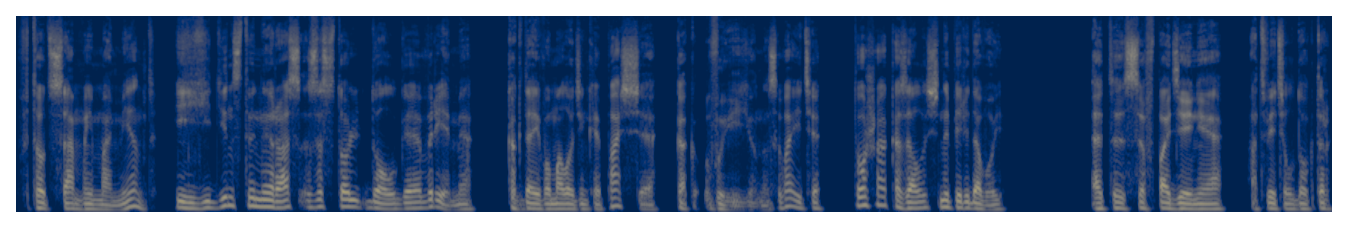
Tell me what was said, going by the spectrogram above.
В тот самый момент и единственный раз за столь долгое время, когда его молоденькая пассия, как вы ее называете, тоже оказалась на передовой. «Это совпадение», — ответил доктор,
